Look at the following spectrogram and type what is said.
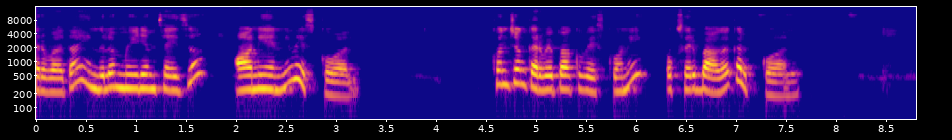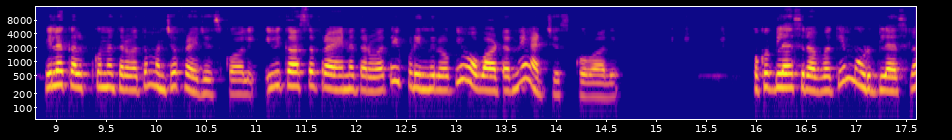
తర్వాత ఇందులో మీడియం సైజు ఆనియన్ని వేసుకోవాలి. కొంచెం కరివేపాకు వేసుకొని ఒకసారి బాగా కలుపుకోవాలి. ఇలా కలుపుకున్న తర్వాత మంచిగా ఫ్రై చేసుకోవాలి. ఇవి కాస్త ఫ్రై అయిన తర్వాత ఇప్పుడు ఇందులోకి వాటర్ని యాడ్ చేసుకోవాలి. ఒక గ్లాస్ రవ్వకి మూడు గ్లాసుల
